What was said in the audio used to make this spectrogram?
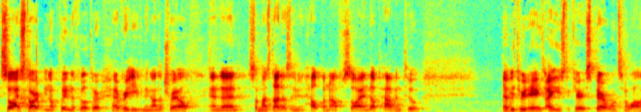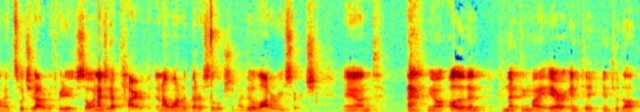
So I start, you know, cleaning the filter every evening on the trail, and then sometimes that doesn't even help enough. So I end up having to every three days. I used to carry a spare once in a while and I'd switch it out every three days or so. And I just got tired of it and I wanted a better solution. I did a lot of research. And, you know, other than connecting my air intake into the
